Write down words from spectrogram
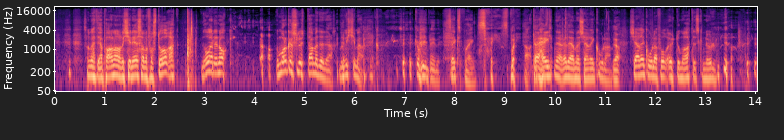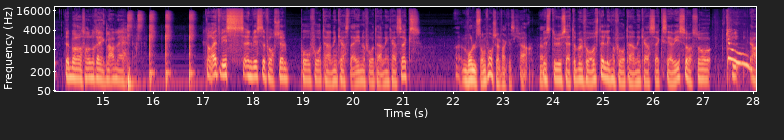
Sånn at japanerne og kineserne forstår at nå er det nok. Nå må dere slutte med det der. Vi vil ikke mer. Hvor mye blir det? Seks poeng. Seks poeng. Ja, det er helt nede der med sherry-cola. Ja. Sherry-cola får automatisk null. Det er bare sånn reglene er. Det er et viss, en viss forskjell på å få terningkast 1 og få terningkast 6. Voldsom forskjell, faktisk. Ja. Hvis du setter opp en forestilling og får terningkast 6 i avisa, så ja,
